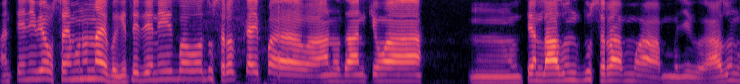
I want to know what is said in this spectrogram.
आणि त्यांनी व्यवसाय म्हणून नाही बघितले. त्यांनी बाबा दुसरंच प- अनुदान किंवा त्यांना अजून दुसरा म्हणजे अजून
